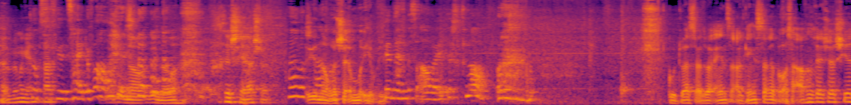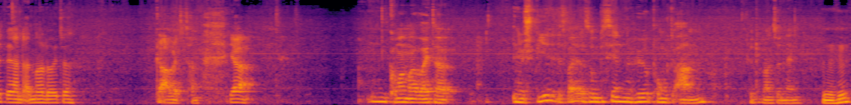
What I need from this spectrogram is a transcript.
Wenn man gerne so viel Zeit auf Arbeit. Genau, genau. Recherche. Genau Recherche. Wir nennen das Arbeit, ist klar. Gut, du hast also 1A Gangsterrap aus Aachen recherchiert, während andere Leute. gearbeitet haben. Ja, kommen wir mal weiter. In dem Spiel, das war ja so ein bisschen höhepunktarm, könnte man so nennen. Mhm.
